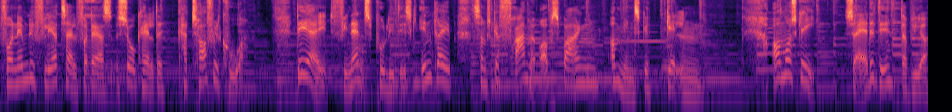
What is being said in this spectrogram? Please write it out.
får nemlig flertal for deres såkaldte kartoffelkur. Det er et finanspolitisk indgreb, som skal fremme opsparingen og mindske gælden. Og måske så er det det, der bliver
